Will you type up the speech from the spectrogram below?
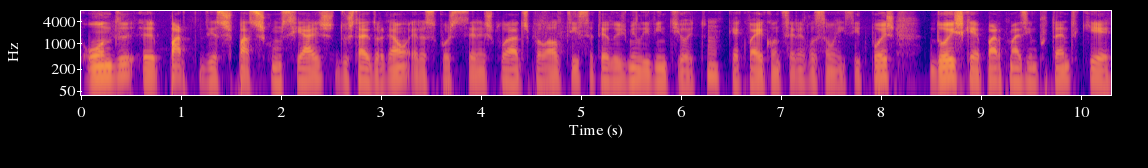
onde eh, parte desses espaços comerciais do Estádio Dragão era suposto serem explorados pela Altice até 2028. Hum. O que é que vai acontecer em relação a isso? E depois, dois, que é a parte mais importante, que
